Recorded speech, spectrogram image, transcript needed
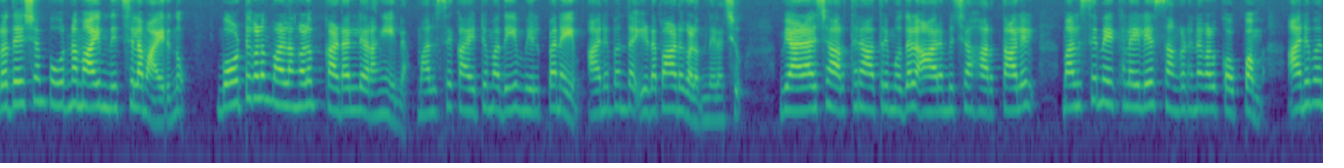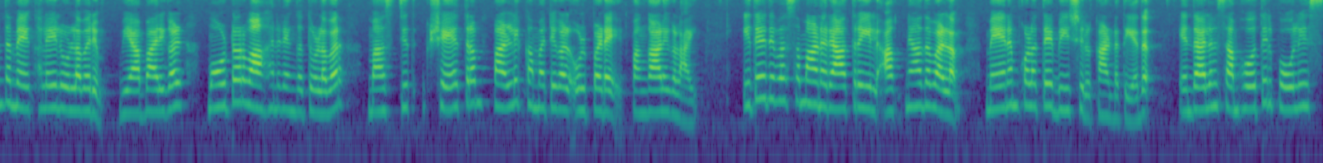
പ്രദേശം പൂർണമായും നിശ്ചലമായിരുന്നു. ബോട്ടുകളും വള്ളങ്ങളും കടലിലിറങ്ങിയില്ല. മത്സ്യ കയറ്റുമതിയും വിൽപ്പനയും അനുബന്ധ ഇടപാടുകളും നിലച്ചു. വ്യാഴാഴ്ച അർദ്ധരാത്രി മുതൽ ആരംഭിച്ച ഹർത്താലിൽ മത്സ്യമേഖലയിലെ സംഘടനകൾക്കൊപ്പം അനുബന്ധ മേഖലയിലുള്ളവരും വ്യാപാരികൾ മോട്ടോർ വാഹന രംഗത്തുള്ളവർ മസ്ജിദ് ക്ഷേത്രം പള്ളി കമ്മിറ്റികൾ ഉൾപ്പെടെ പങ്കാളികളായി. ഇതേ ദിവസമാണ് രാത്രിയിൽ അജ്ഞാതവള്ളം മേനംകുളത്തെ ബീച്ചിൽ കണ്ടെത്തിയത്. എന്തായാലും സംഭവത്തിൽ പോലീസ്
